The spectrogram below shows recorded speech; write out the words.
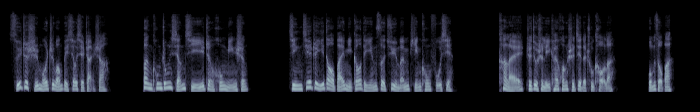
随着石魔之王被萧邪斩杀，半空中响起一阵轰鸣声，紧接着一道百米高的银色巨门凭空浮现。看来这就是离开荒石界的出口了，我们走吧。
